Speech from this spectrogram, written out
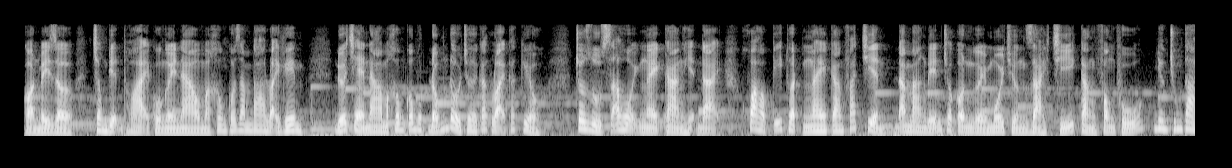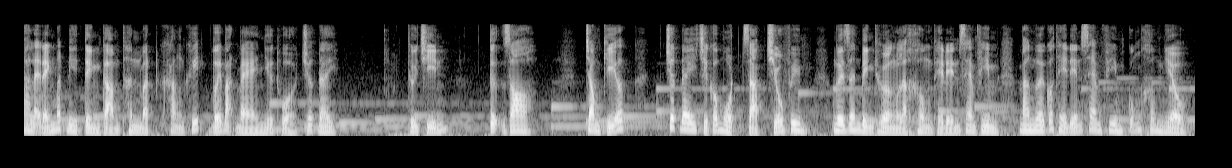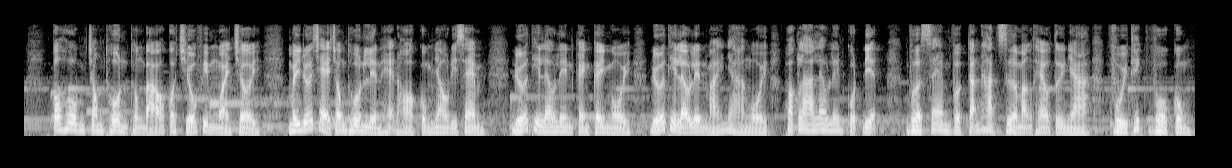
Còn bây giờ, trong điện thoại của người nào mà không có dăm ba loại game, đứa trẻ nào mà không có một đống đồ chơi các loại các kiểu. Cho dù xã hội ngày càng hiện đại, khoa học kỹ thuật ngày càng phát triển đã mang đến cho con người môi trường giải trí càng phong phú, nhưng chúng ta lại đánh mất đi tình cảm thân mật khăng khít với bạn bè như thuở trước đây. Thứ 9. Tự do Trong ký ức, trước đây chỉ có một dạp chiếu phim, Người dân bình thường là không thể đến xem phim, mà người có thể đến xem phim cũng không nhiều. Có hôm trong thôn thông báo có chiếu phim ngoài trời, mấy đứa trẻ trong thôn liền hẹn hò cùng nhau đi xem. Đứa thì leo lên cành cây ngồi, đứa thì leo lên mái nhà ngồi, hoặc là leo lên cột điện, vừa xem vừa cắn hạt dưa mang theo từ nhà, vui thích vô cùng.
